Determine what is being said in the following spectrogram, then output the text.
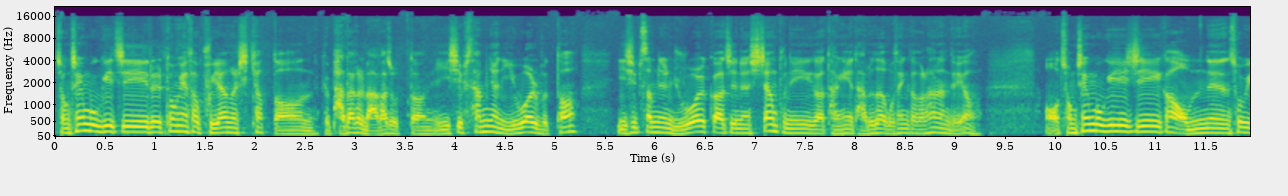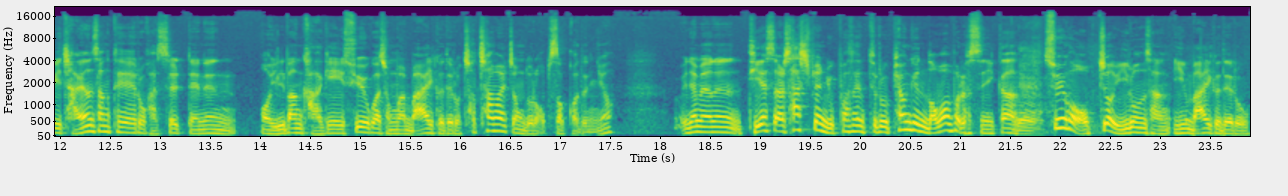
정책 모기지를 통해서 부양을 시켰던 그 바닥을 막아줬던 23년 2월부터 23년 6월까지는 시장 분위기가 당연히 다르다고 생각을 하는데요. 어, 정책 모기지가 없는 소위 자연 상태로 갔을 때는 어, 일반 가게의 수요가 정말 말 그대로 처참할 정도로 없었거든요. 왜냐면은 DSR 40.6%로 평균 넘어버렸으니까 네. 수요가 없죠 이론상 말 그대로.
